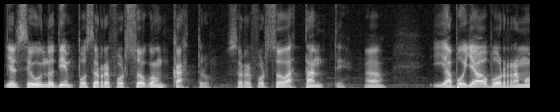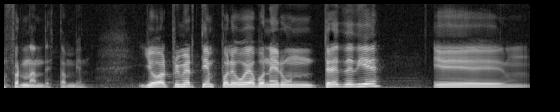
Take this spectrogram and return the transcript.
Y el segundo tiempo se reforzó con Castro. Se reforzó bastante. ¿ah? Y apoyado por Ramón Fernández también. Yo al primer tiempo le voy a poner un 3 de 10. Eh,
